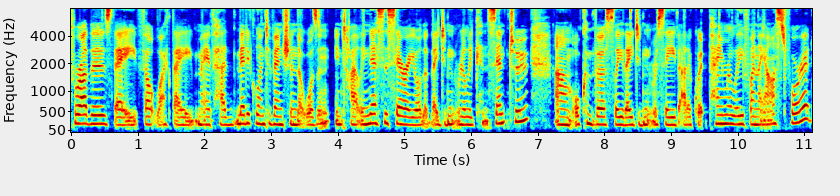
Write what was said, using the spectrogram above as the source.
For others, they felt like they may have had medical intervention that was wasn't entirely necessary or that they didn't really consent to, um, or conversely, they didn't receive adequate pain relief when they asked for it.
